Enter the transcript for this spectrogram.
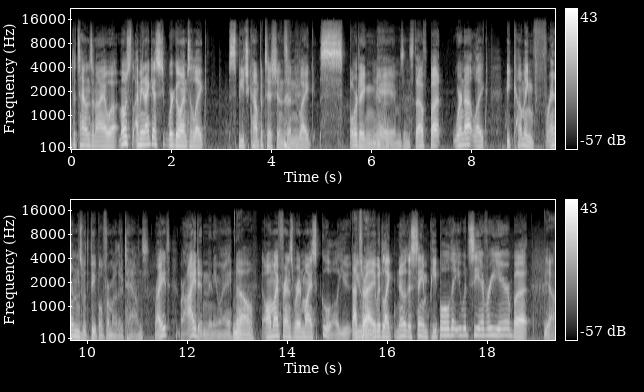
the towns in Iowa. Most, I mean, I guess we're going to like speech competitions and like sporting games and stuff, but we're not like becoming friends with people from other towns, right? Or I didn't anyway. No, all my friends were in my school. You That's you, right. You would like know the same people that you would see every year, but yeah.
